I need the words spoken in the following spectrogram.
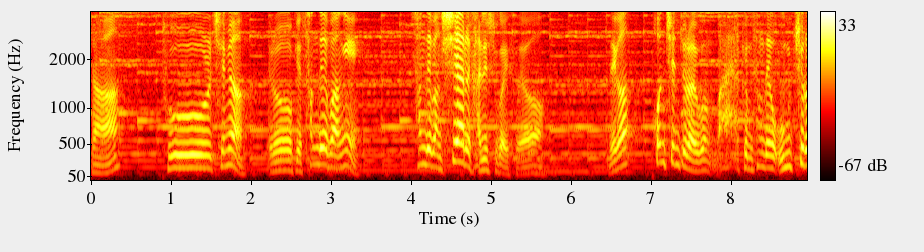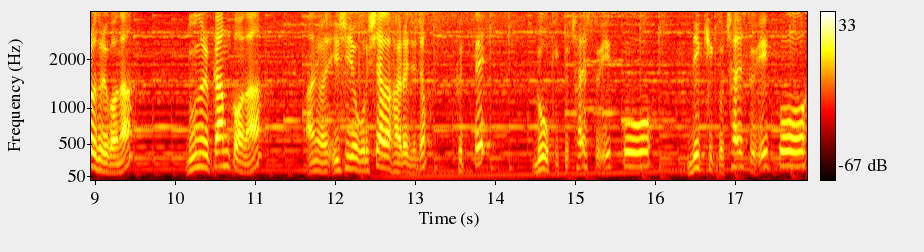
자, 둘 치면 이렇게 상대방이 상대방 시야를 가릴 수가 있어요. 내가 펀치인 줄 알고 막 그럼 상대가 움츠러들거나 눈을 감거나 아니면 일시적으로 시야가 가려지죠. 그때 로우킥도 찰 수 있고 니킥도 찰 수 있고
